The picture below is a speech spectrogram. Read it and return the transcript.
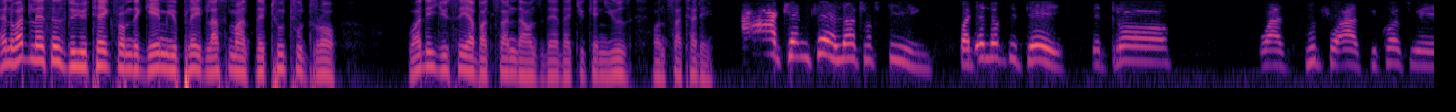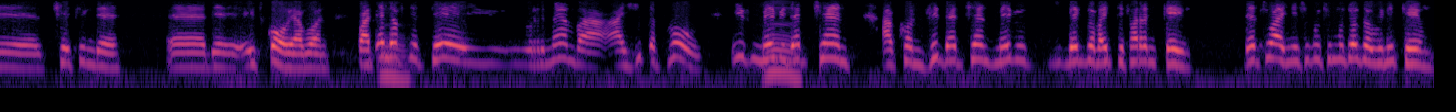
And what lessons do you take from the game you played last month, the 2 2 draw? What did you say about Sundowns there that you can use on Saturday? I can say a lot of things, but end of the day, the draw was good for us because we're chasing the uh, the score, yabona. But end Mm. of the day, you remember I hit the post. If maybe Mm. that chance, I convert that chance, maybe bekuzoba a different game. That's why ngisho ukuthi umuntu ozowina igame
